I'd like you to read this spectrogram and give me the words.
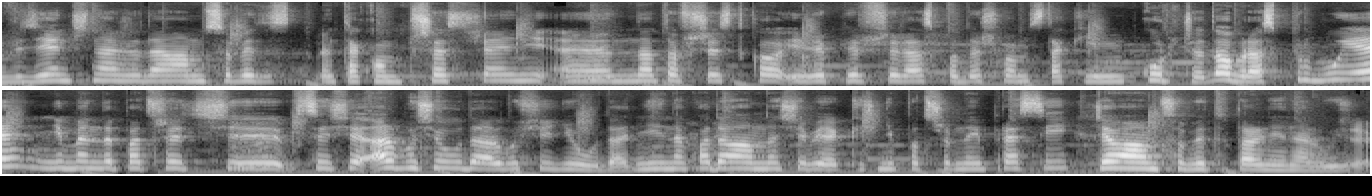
wdzięczna, że dałam sobie s- taką przestrzeń e, na to wszystko i że pierwszy raz podeszłam z takim, kurczę, dobra, spróbuję, nie będę patrzeć e, w sensie albo się uda, albo się nie uda. Nie nakładałam na siebie jakiejś niepotrzebnej presji, działałam sobie totalnie na luzie.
